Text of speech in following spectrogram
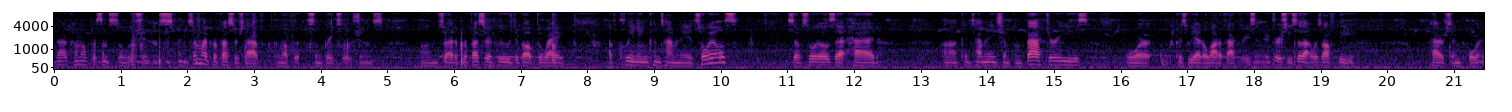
we gotta come up with some solutions. And some of my professors have come up with some great solutions. Um, so I had a professor who developed a way of cleaning contaminated soils. So soils that had uh, contamination from factories, or because we had a lot of factories in New Jersey, so that was off the Patterson Point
